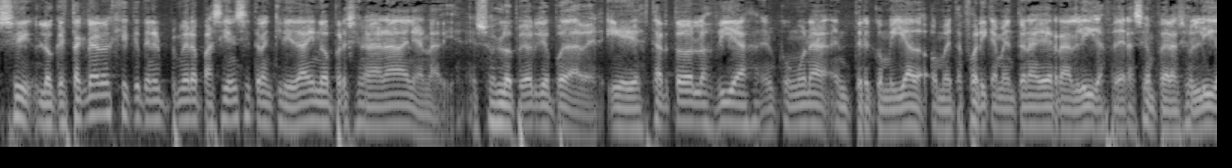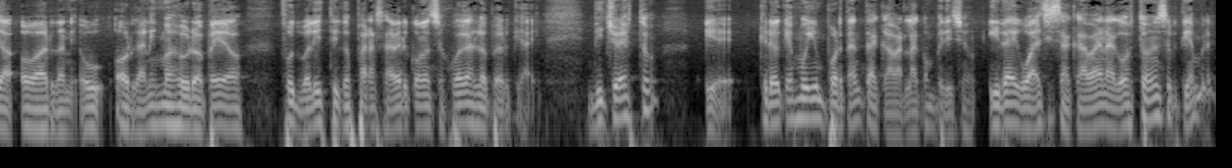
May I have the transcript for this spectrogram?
Sí, lo que está claro es que hay que tener primero paciencia y tranquilidad y no presionar a nada ni a nadie. Eso es lo peor que puede haber. Y estar todos los días con una, entrecomillada o metafóricamente, una guerra Liga, Federación, Federación Liga o, organi o organismos europeos futbolísticos para saber cuándo se juega es lo peor que hay. Dicho esto, eh, creo que es muy importante acabar la competición. Y da igual si se acaba en agosto o en septiembre.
